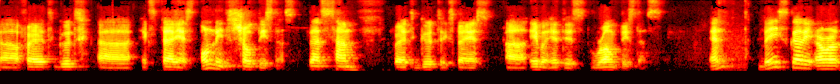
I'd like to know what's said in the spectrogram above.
uh, felt good uh, experience only short distance, but some felt good experience uh, even it is long distance. And basically, our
